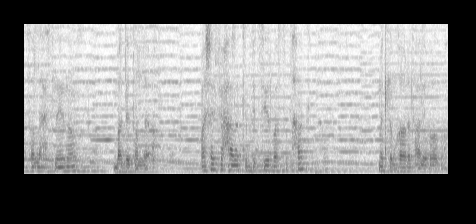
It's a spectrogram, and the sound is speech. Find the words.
رح تصلح سنينها بدي طلقها. ما شايفة حالك كيف بتصير بس تضحك؟ مثل مغارة علي بابا.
